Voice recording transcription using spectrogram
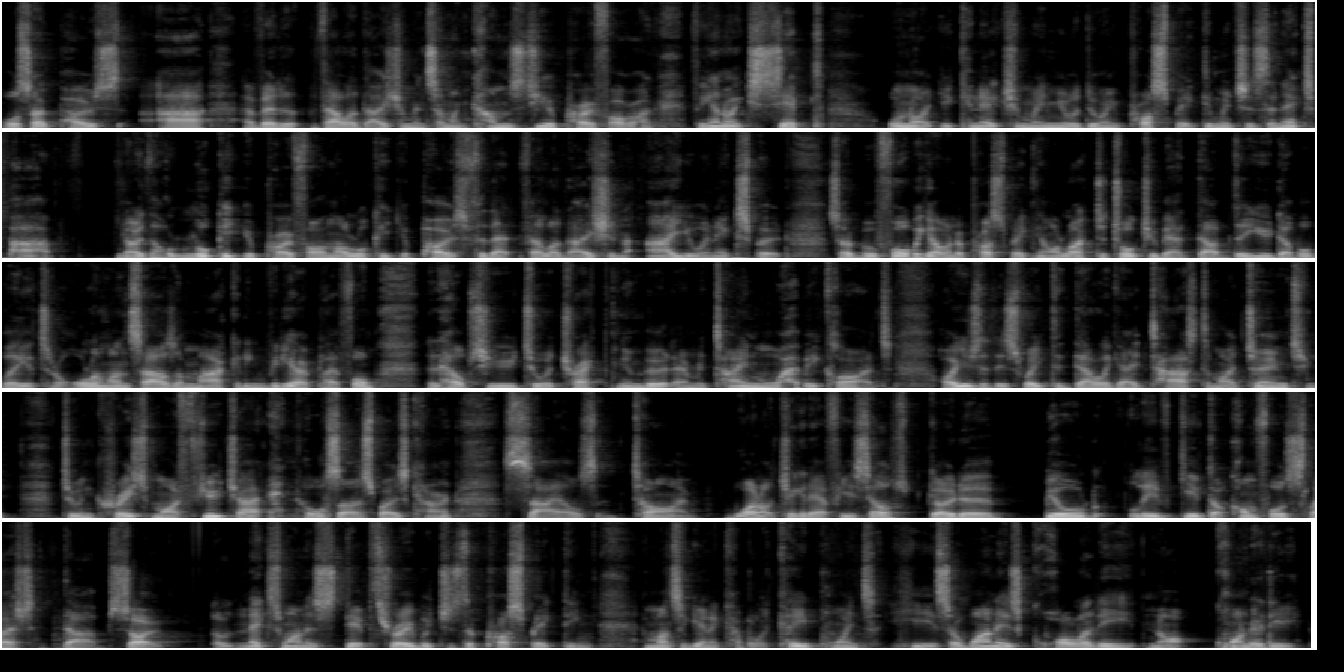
Also, posts are a validation when someone comes to your profile, right? If they're going to accept or not your connection when you're doing prospecting, which is the next part, know, they'll look at your profile and they'll look at your post for that validation. Are you an expert? So before we go into prospecting, I'd like to talk to you about Dubb, D-U-B-B. It's an all-in-one sales and marketing video platform that helps you to attract, convert, and retain more happy clients. I use it this week to delegate tasks to my team to, to increase my future and also, I suppose, current sales time. Why not check it out for yourselves? Go to buildlivegive.com forward slash dub. So Uh, next one is step three, which is the prospecting. And once again, a couple of key points here. So one is quality, not quantity.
